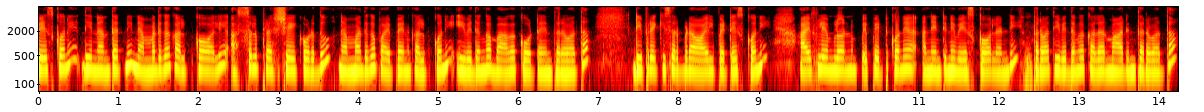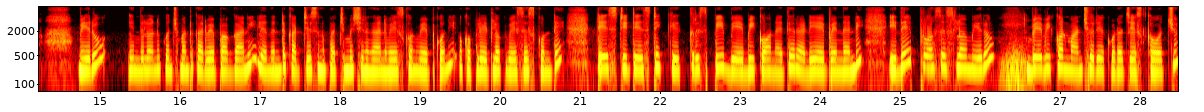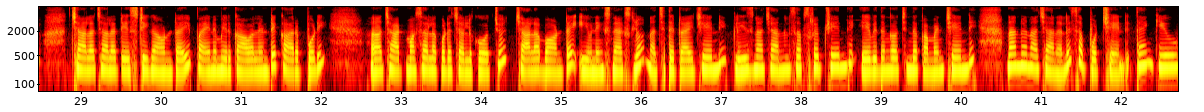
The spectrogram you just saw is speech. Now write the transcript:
వేసుకొని దీని అంతటిని నెమ్మదిగా కలుపుకోవాలి. అస్సలు ప్రెస్ చేయకూడదు. నెమ్మదిగా పై పైన కలుపుకొని ఈ విధంగా బాగా కోట్ అయిన తర్వాత డీప్ ఫ్రైకి సరిపడా ఆయిల్ పెట్టేసుకొని హై ఫ్లేమ్లో పెట్టుకొని అన్నింటినీ వేసుకోవాలండి. తర్వాత ఈ విధంగా కలర్ మారిన తర్వాత మీరు ఇందులోని కొంచెం అంత కరివేపాకు కానీ లేదంటే కట్ చేసిన పచ్చిమిర్చిని కానీ వేసుకొని వేపుకొని ఒక ప్లేట్లోకి వేసేసుకుంటే tasty tasty crispy baby corn అయితే రెడీ అయిపోయిందండి. ఇదే ప్రాసెస్లో మీరు బేబీ కార్న్ మంచూరియా కూడా చేసుకోవచ్చు. చాలా చాలా టేస్టీగా ఉంటాయి. పైన మీరు కావాలంటే కారపొడి చాట్ మసాలా కూడా చల్లుకోవచ్చు. చాలా బాగుంటాయి. ఈవినింగ్ స్నాక్స్లో నచ్చితే ట్రై చేయండి. ప్లీజ్ నా ఛానల్ సబ్స్క్రైబ్ చేయండి. ఏ విధంగా వచ్చిందో కమెంట్ చేయండి. నన్ను నా ఛానల్ని సపోర్ట్ చేయండి. Thank you.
